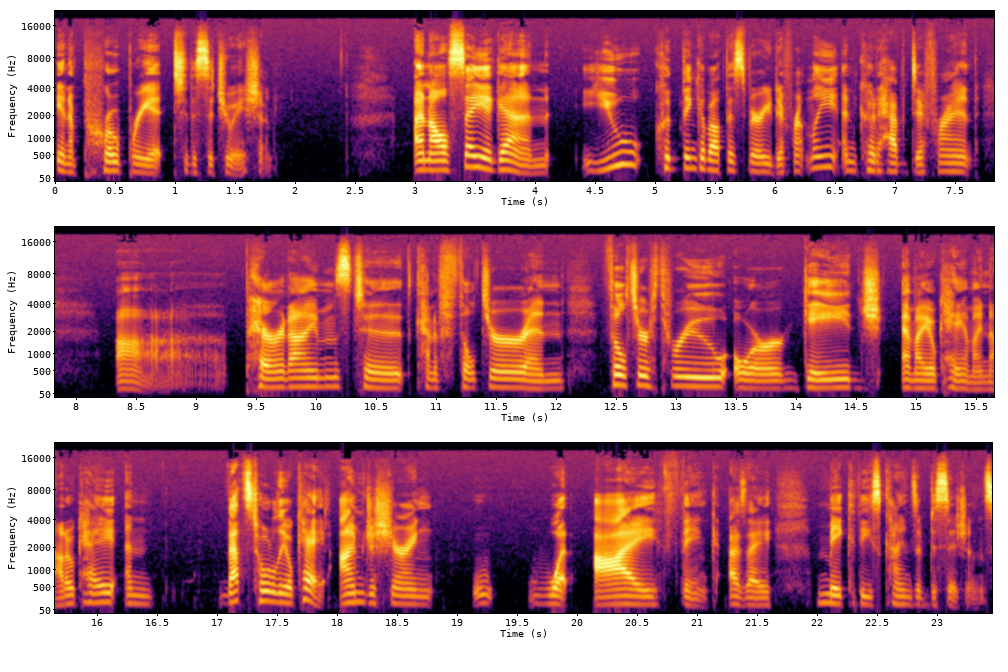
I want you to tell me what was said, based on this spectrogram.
inappropriate to the situation. And I'll say again, you could think about this very differently and could have different uh, paradigms to kind of filter and filter through or gauge am I okay, am I not okay? And that's totally okay. I'm just sharing what I think as I make these kinds of decisions.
